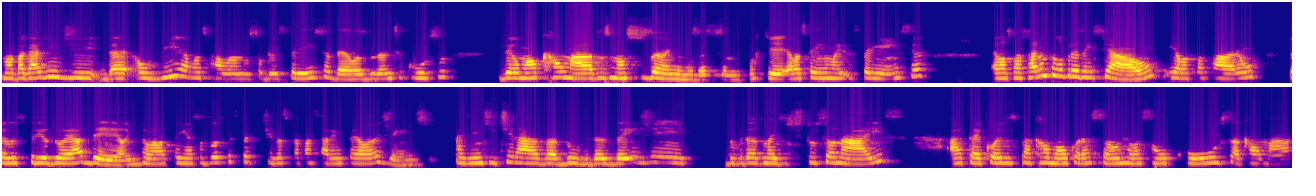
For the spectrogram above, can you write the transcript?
uma bagagem de, de, ouvir elas falando sobre a experiência delas durante o curso deu uma acalmada os nossos ânimos assim porque elas têm uma experiência elas passaram pelo presencial e elas passaram pelo período EAD então elas têm essas duas perspectivas para passarem pela gente. A gente tirava dúvidas desde dúvidas mais institucionais até coisas para acalmar o coração em relação ao curso acalmar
